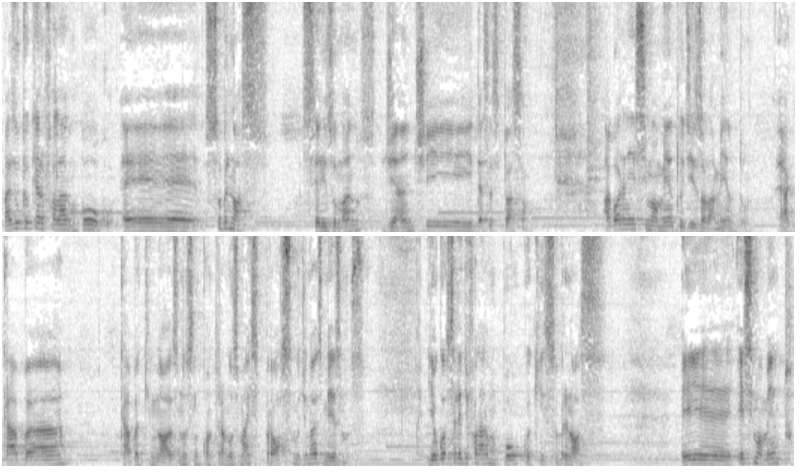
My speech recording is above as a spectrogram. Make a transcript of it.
mas o que eu quero falar um pouco é sobre nós, seres humanos, diante dessa situação. Agora, nesse momento de isolamento, acaba, acaba que nós nos encontramos mais próximo de nós mesmos. E eu gostaria de falar um pouco aqui sobre nós. E esse momento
